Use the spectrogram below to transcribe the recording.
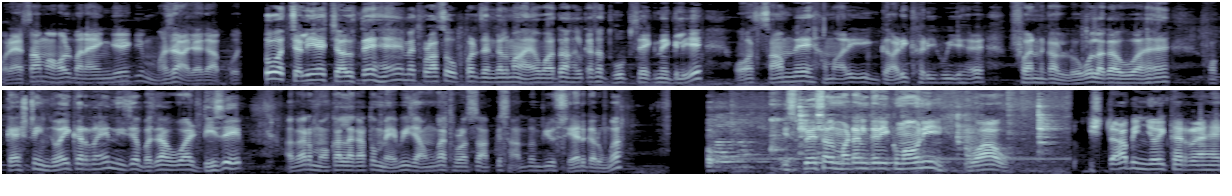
और ऐसा माहौल बनाएँगे कि मज़ा आ जाएगा आपको। तो चलिए, चलते हैं। मैं थोड़ा सा ऊपर जंगल में आया हुआ था, हल्का सा धूप सेकने के लिए। और सामने हमारी गाड़ी खड़ी हुई है। फन का लोगो लगा हुआ है। और गेस्ट इंजॉय कर रहे हैं। नीचे बजा हुआ है डीजे। अगर मौका लगा तो मैं भी जाऊँगा। थोड़ा सा आपके साथ में व्यू शेयर करूँगा। Special mutton curry Kumaoni. Wow. स्टाफ इंजॉय कर रहा है,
